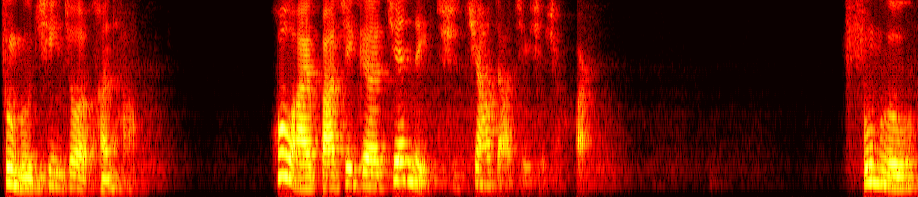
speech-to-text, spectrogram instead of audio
父母亲做得很好。后来把这个真理去教导这些小孩，父母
